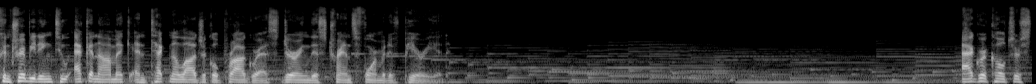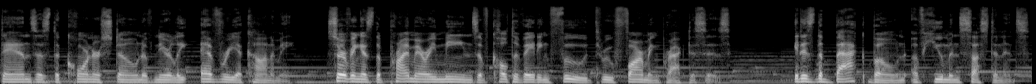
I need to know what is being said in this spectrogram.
contributing to economic and technological progress during this transformative period. Agriculture stands as the cornerstone of nearly every economy, serving as the primary means of cultivating food through farming practices. It is the backbone of human sustenance,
